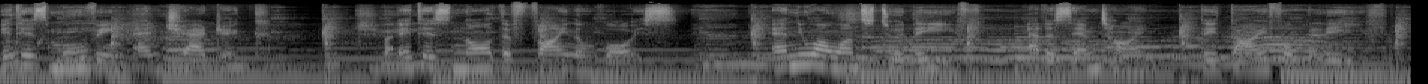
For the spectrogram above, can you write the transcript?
It is moving and tragic, but it is not the final voice. Anyone wants to live, at the same time, they die for belief.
